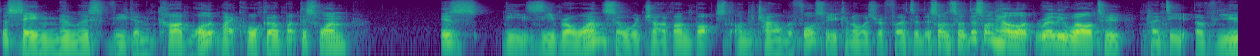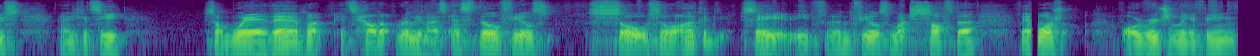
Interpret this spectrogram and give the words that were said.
the same minimalist vegan card wallet by Corkor, but this one is the Zebra one, so which I've unboxed on the channel before, so you can always refer to this one. So this one held up really well to plenty of use, and you can see some wear there, but it's held up really nice and still feels so, so I could say it even feels much softer than it was originally being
